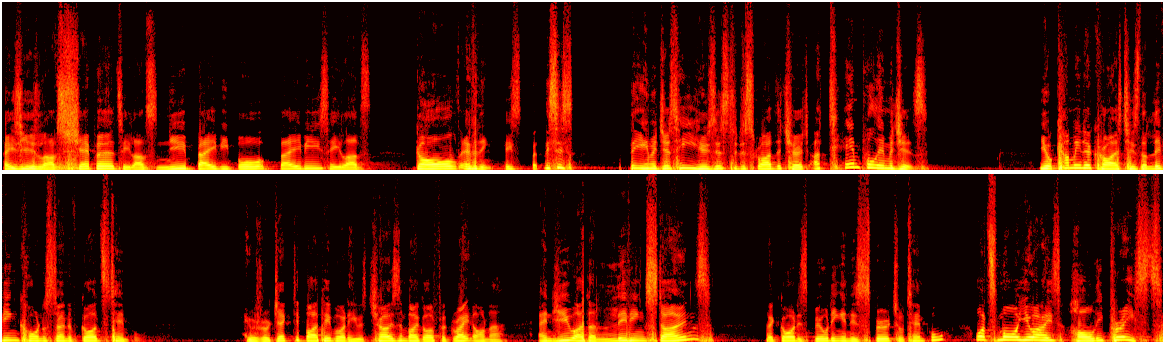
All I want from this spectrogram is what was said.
He's, He loves shepherds, he loves new baby babies, he loves gold, everything. He's, but this is the images he uses to describe the church are temple images. You're coming to Christ, who's the living cornerstone of God's temple. He was rejected by people, but he was chosen by God for great honor. And you are the living stones that God is building in his spiritual temple. What's more, you are his holy priests.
